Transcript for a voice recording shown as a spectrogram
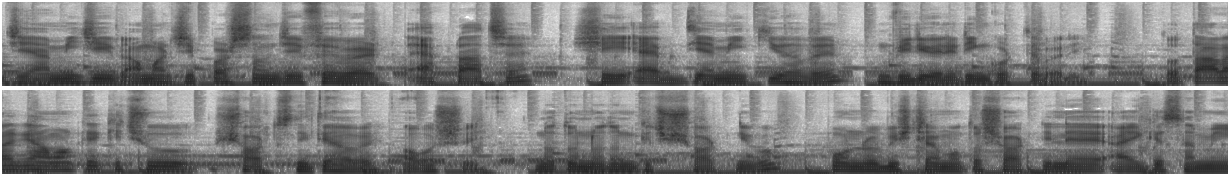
যে আমি যে, আমার যে পার্সোনাল যে ফেভারিট অ্যাপটা আছে সেই অ্যাপ দিয়ে আমি কীভাবে ভিডিও এডিটিং করতে পারি? তো তার আগে আমাকে কিছু শর্টস নিতে হবে, অবশ্যই। নতুন নতুন কিছু শর্ট নিব। পনেরো বিশটার মতো শর্ট নিলে আই গেস আমি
